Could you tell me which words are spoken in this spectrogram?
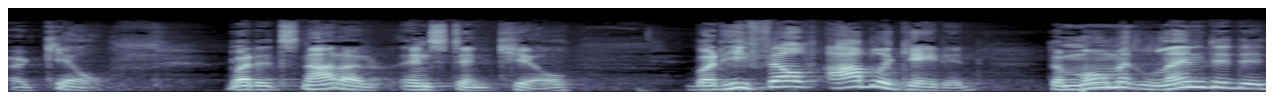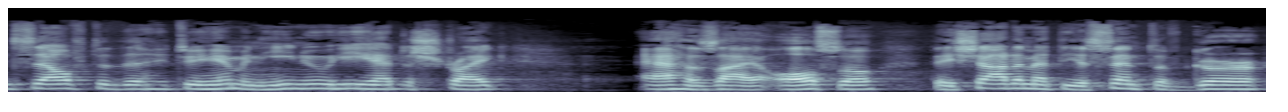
a kill. But it's not an instant kill. But he felt obligated. The moment lended itself to, the, to him, and he knew he had to strike. Ahaziah also. They shot him at the ascent of Gur,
